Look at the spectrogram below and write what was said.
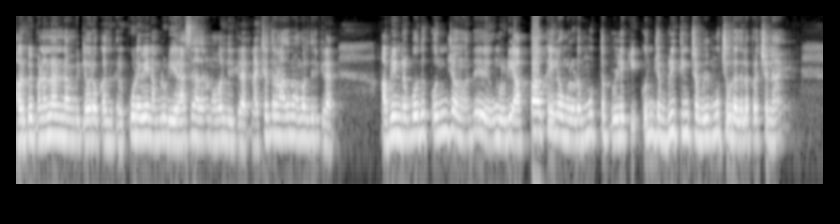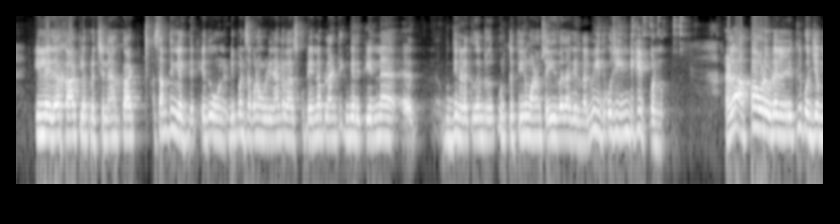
அவர் போய் பன்னெண்டாம் வீட்டில் வர உட்காந்துருக்காரு கூடவே நம்மளுடைய ராசிநாதனும் அமர்ந்திருக்கிறார். நட்சத்திரநாதனும் அமர்ந்திருக்கிறார். அப்படின்ற போது கொஞ்சம் வந்து உங்களுடைய அப்பாவுக்கு இல்லை உங்களோட மூத்த பிள்ளைக்கு கொஞ்சம் ப்ரீத்திங் ட்ரபிள் மூச்சு விடுறதுல பிரச்சனை இல்லை ஏதாவது ஹார்ட்ல பிரச்சனை ஹார்ட் சம்திங் லைக் தட் ஏதோ ஒன்று டிபெண்ட்ஸ் அப்போ உங்களுடைய நேட்டல் ஹாரஸ்கோப்ல என்ன பிளான்ட் எங்கே இருக்குது என்ன புத்தி நடக்குதுன்றத பொறுத்து தீர்மானம் செய்வதாக இருந்தாலுமே இது கொஞ்சம் இண்டிகேட் பண்ணும். அதனால அப்பாவோட உடல்நிலையத்தில் கொஞ்சம்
